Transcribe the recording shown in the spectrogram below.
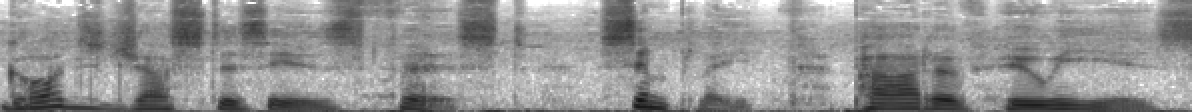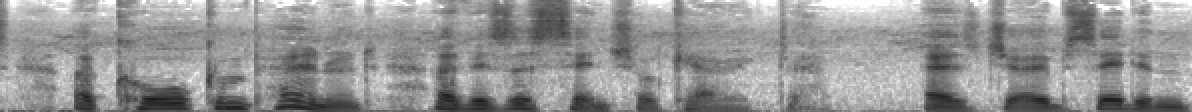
God's justice is, first, simply part of who He is, a core component of His essential character. As Job said in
